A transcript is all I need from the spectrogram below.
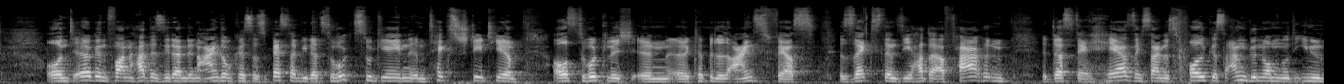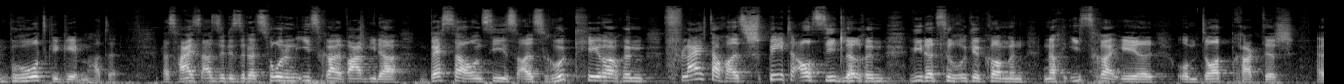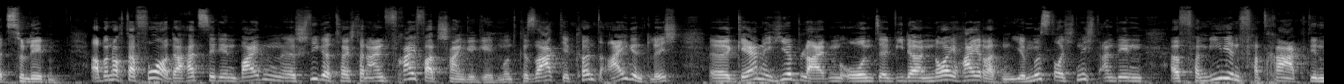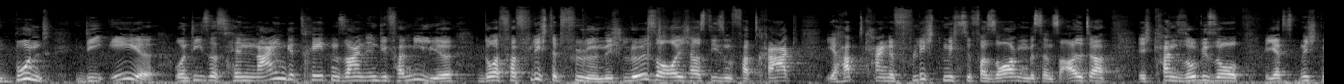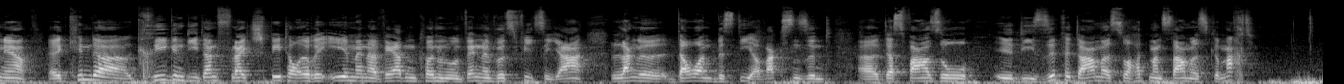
Und irgendwann hatte sie dann den Eindruck, es ist besser wieder zurückzugehen. Im Text steht hier ausdrücklich in äh, Kapitel 1, Vers 6, denn sie hatte erfahren, dass der Herr sich seines Volkes angenommen und ihnen Brot gegeben hatte. Das heißt also, die Situation in Israel war wieder besser und sie ist als Rückkehrerin, vielleicht auch als Spätaussiedlerin wieder zurückgekommen nach Israel, um dort praktisch äh, zu leben. Aber noch davor, da hat sie den beiden äh, Schwiegertöchtern einen Freifahrtschein gegeben und gesagt, ihr könnt eigentlich äh, gerne hier bleiben und äh, wieder neu heiraten. Ihr müsst euch nicht an den äh, Familienvertrag, den Bund, die Ehe und dieses Hineingetretensein in die Familie dort verpflichtet fühlen. Ich löse euch aus diesem Vertrag. Ihr habt keine Pflicht, mich zu versorgen bis ins Alter. Ich kann sowieso jetzt nicht mehr äh, Kinder kriegen, die dann vielleicht später eure Ehemänner werden können können. Und wenn, dann wird es viel zu Jahr lange dauern, bis die erwachsen sind. Äh, das war so äh, die Sippe damals, so hat man es damals gemacht.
